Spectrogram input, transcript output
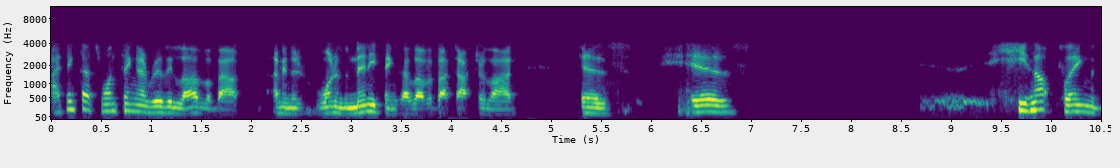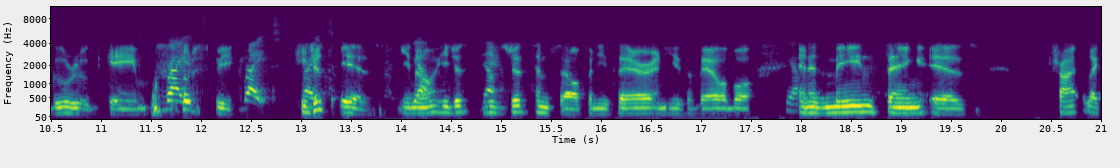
I think that's one thing I really love about, I mean, one of the many things I love about Dr. Lad is his he's not playing the guru game, right. so to speak. Right. He right. just is, you know, yeah. he just yeah. he's just himself and he's there and he's available. Yeah. And his main thing is try like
